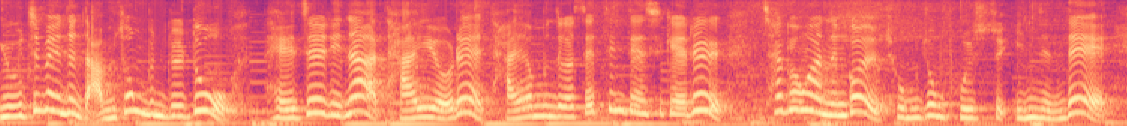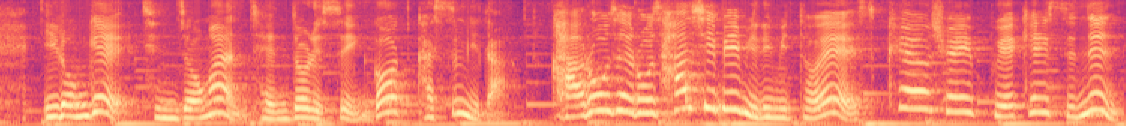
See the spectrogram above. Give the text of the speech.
요즘에는 남성분들도 베젤이나 다이얼에 다이아몬드가 세팅된 시계를 착용하는 걸 종종 볼 수 있는데 이런 게 진정한 젠더리스인 것 같습니다. 가로 세로 42mm의 스퀘어 쉐이프의 케이스는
